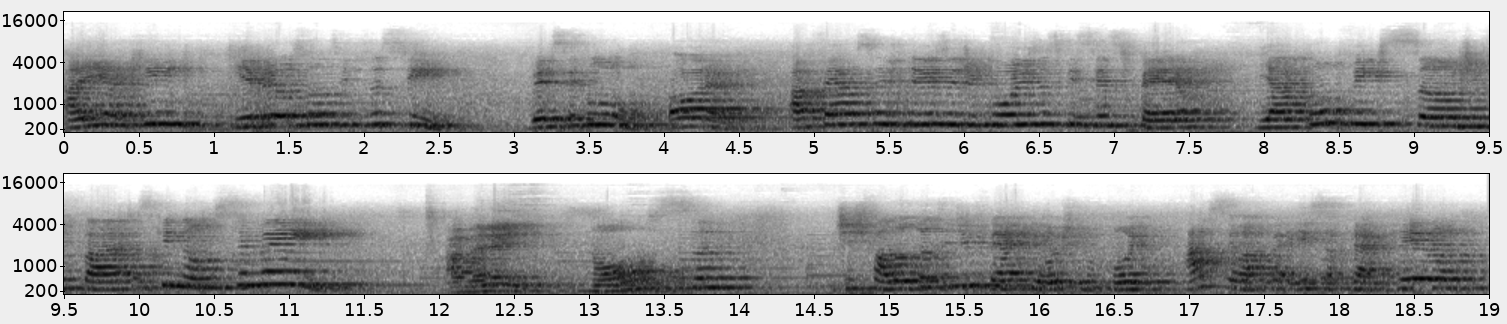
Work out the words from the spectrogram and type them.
Aí aqui em Hebreus 11 diz assim, versículo 1, ora, A fé é a certeza de coisas que se esperam e a convicção de fatos que não se veem. Amém. Nossa, a gente falou tanto de fé aqui hoje, não foi? Ah, seu fé isso, a fé aquilo.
